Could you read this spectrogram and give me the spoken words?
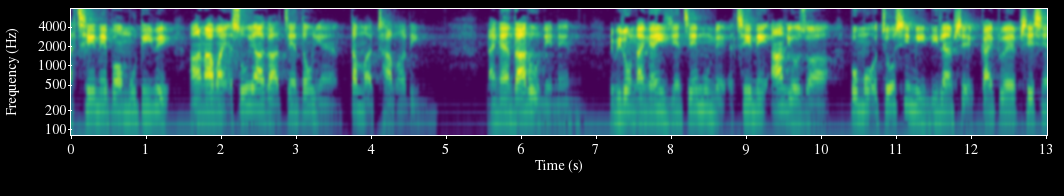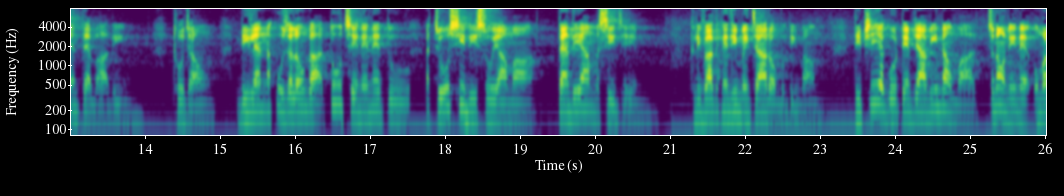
အခြေအနေပေါ်မူတည်၍အာဏာပိုင်အစိုးရကကျင့်သုံးရန်သတ်မှတ်ထားပါသည်နိုင်ငံသားတို့အနေနဲ့မိမိတို့နိုင်ငံ၏ယဉ်ကျေးမှုနှင့်အခြေအနေအားလျော်စွာပုံမအကျိုးရှိမိနီလန်းဖြင့်ကိုင်တွယ်ဖြည့်ရှင်းသင့်ပါသည်ထို့ကြောင့်နီလန်းနှစ်ခုစလုံးကသူ့အခြေအနေနဲ့သူအကျိုးရှိသည်ဆိုရမှာတန်တရားမရှိချေခလီဖာသခင်ကြီးမိန့်ကြားတော်မူသည်မှာ ဒီဖြစ်ရက်ကိုတင်ပြပြီးနောက်မှာကျွန်တော်အနေနဲ့အိုမာ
